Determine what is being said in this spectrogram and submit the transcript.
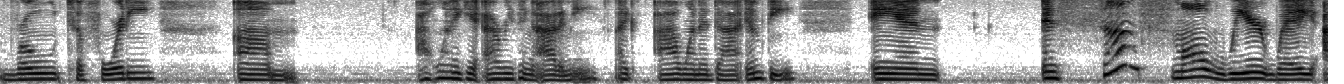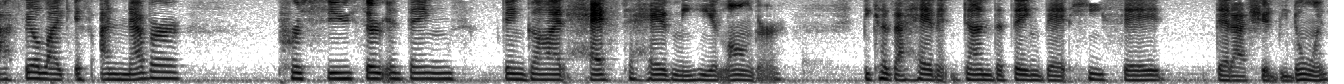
road to 40 um I want to get everything out of me. Like I want to die empty. And in some small weird way, I feel like if I never pursue certain things, then God has to have me here longer because I haven't done the thing that he said that I should be doing.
